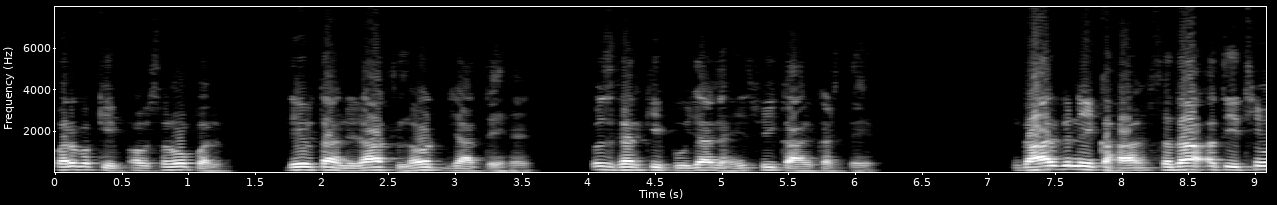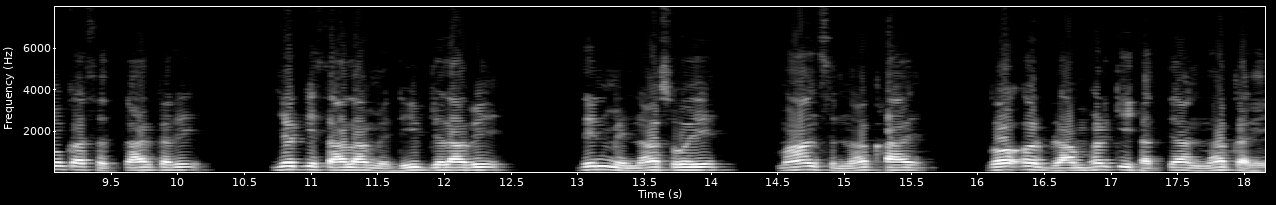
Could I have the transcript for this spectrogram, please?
पर्व के अवसरों पर देवता निराश लौट जाते हैं, उस घर की पूजा नहीं स्वीकार करते। गार्ग ने कहा, सदा अतिथियों का सत्कार करे, यज्ञशाला में दीप जलावे, दिन में न सोए, मांस न खाए, गौ और ब्राह्मण की हत्या न करे,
